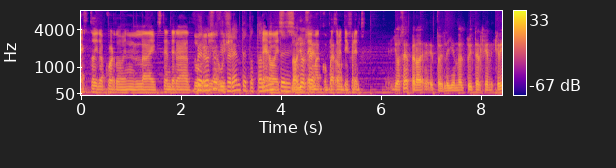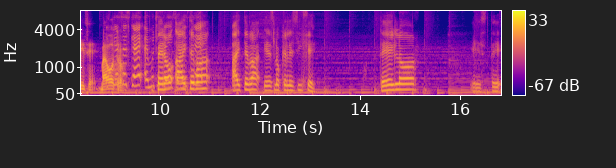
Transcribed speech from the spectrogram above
Estoy de acuerdo en la extender a Duggar pero y eso a es diferente, totalmente. Pero eso es No, un yo sé, tema completamente pero- diferente. Yo sé, pero eh, estoy leyendo el Twitter que, que dice, va Es que, otro. Pero que dicen, ahí te "Es que va, ahí te va, es lo que les dije. Taylor, este,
